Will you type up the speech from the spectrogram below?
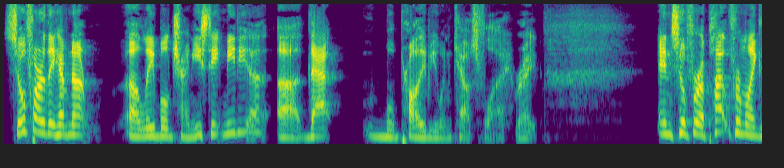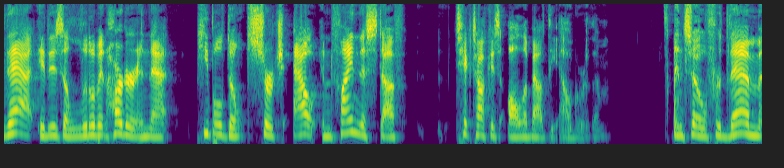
So far, they have not uh, labeled Chinese state media. Uh, that will probably be when cows fly, right? And so for a platform like that, it is a little bit harder in that people don't search out and find this stuff TikTok is all about the algorithm. And so for them,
